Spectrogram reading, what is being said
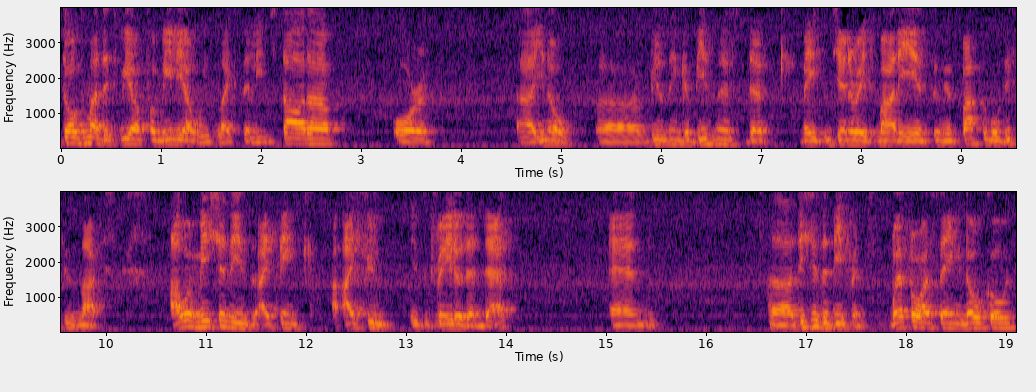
dogma that we are familiar with like the lean startup or uh, you know uh, building a business that may generate money as soon as possible this is nice our mission is i think i feel is greater than that and uh, this is the difference webflow are saying no code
